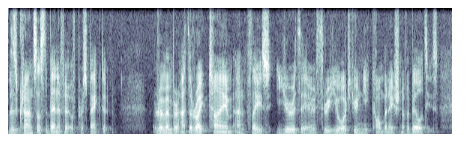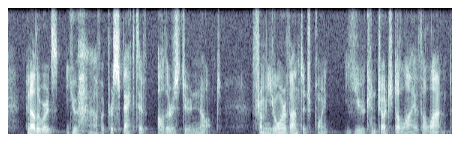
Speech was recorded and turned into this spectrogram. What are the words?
This grants us the benefit of perspective. Remember, at the right time and place, you're there through your unique combination of abilities. In other words, you have a perspective others do not. From your vantage point, you can judge the lie of the land.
